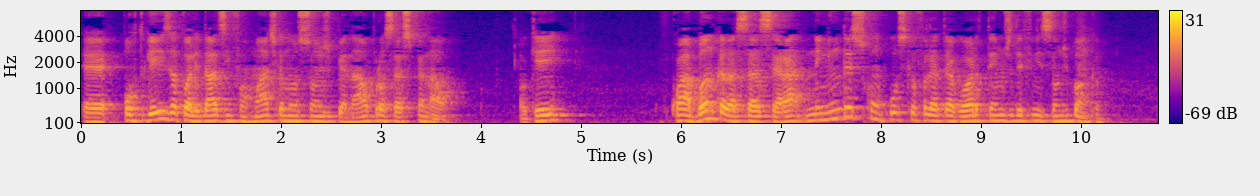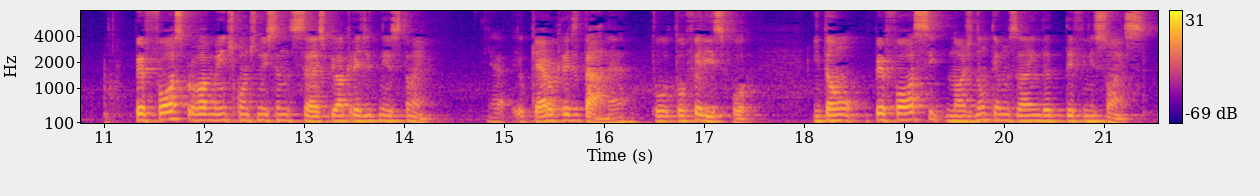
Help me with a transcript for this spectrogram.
É, português, atualidades, informática, noções de penal, processo penal. Ok? Com a banca da SES Ceará, nenhum desses concursos que eu falei até agora temos de definição de banca. PFOS provavelmente continue sendo CESP, eu acredito nisso também. É, eu quero acreditar, né? Tô, tô feliz se for. Então, PFOS, nós não temos ainda definições.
